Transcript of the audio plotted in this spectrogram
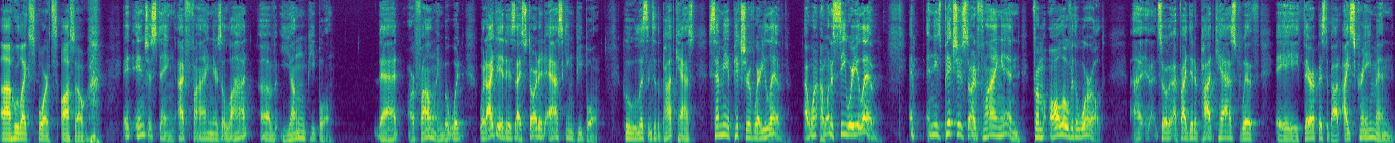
uh, who likes sports also. it, interesting. I find there's a lot of young people that are following. But what what I did is I started asking people who listen to the podcast, send me a picture of where you live. I want I want to see where you live. And, and these pictures started flying in from all over the world. Uh, so if I did a podcast with a therapist about ice cream and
